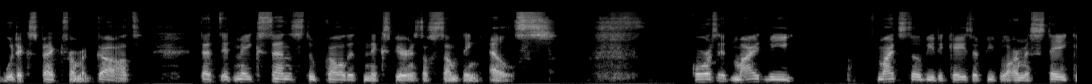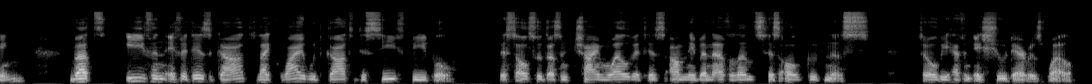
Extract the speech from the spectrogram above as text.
would expect from a God, that it makes sense to call it an experience of something else course, it might be, it might still be the case that people are mistaking. But even if it is God, like why would God deceive people? This also doesn't chime well with his omnibenevolence, his all goodness. So we have an issue there as well,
